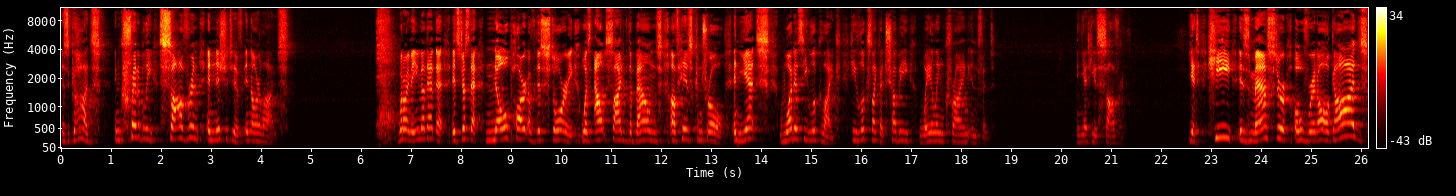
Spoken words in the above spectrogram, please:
is God's incredibly sovereign initiative in our lives. What do I mean by that? That it's just that no part of this story was outside of the bounds of his control. And yet, what does he look like? He looks like a chubby, wailing, crying infant. And yet he is sovereign. Yet he is master over it all. God's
